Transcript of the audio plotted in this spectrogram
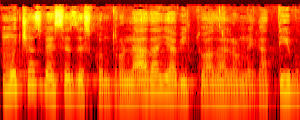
muchas veces descontrolada y habituada a lo negativo.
